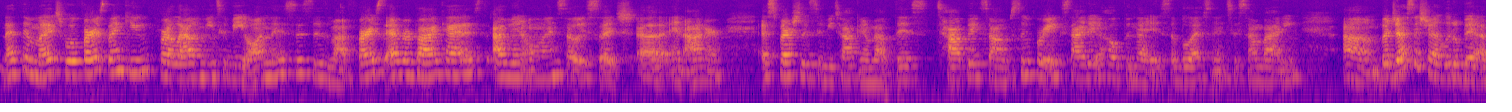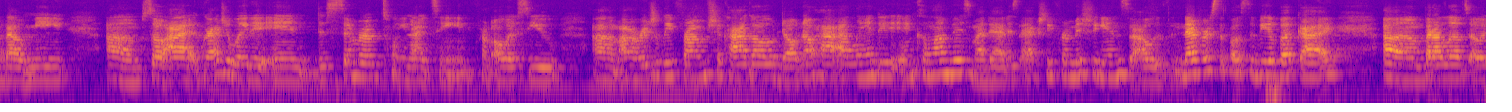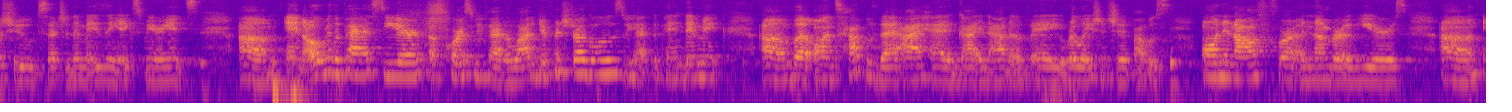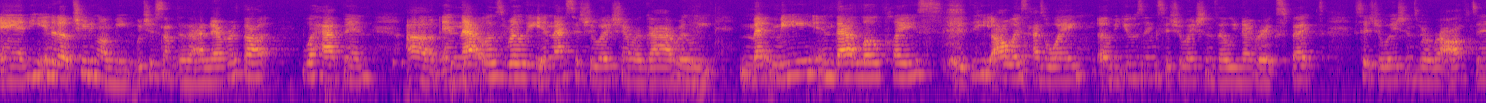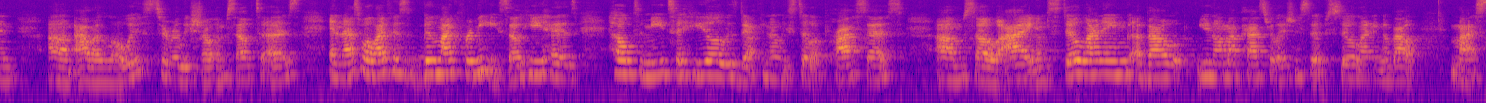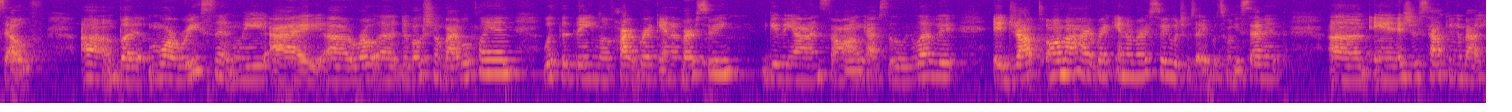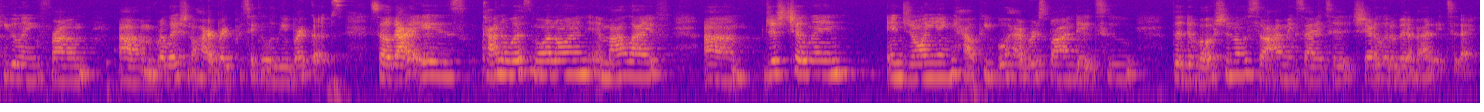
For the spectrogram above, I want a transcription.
Nothing much. Well, first, thank you for allowing me to be on this. This is my first ever podcast I've been on, so it's such uh, an honor especially to be talking about this topic. So I'm super excited, hoping that it's a blessing to somebody. Um, but just to share a little bit about me, um, so I graduated in December of 2019 from OSU. Um, I'm originally from Chicago. Don't know how I landed in Columbus. My dad is actually from Michigan, so I was never supposed to be a Buckeye. Um, but I loved OSU, such an amazing experience. Um, and over the past year, of course, we've had a lot of different struggles. We had the pandemic, um, but on top of that, I had gotten out of a relationship. I was on and off for a number of years, um, and he ended up cheating on me, which is something that I never thought would happen. Um, and that was really in that situation where God really met me in that low place. It, he always has a way of using situations that we never expect situations where we're often um, our lowest to really show himself to us. And that's what life has been like for me. So he has helped me to heal. Is definitely still a process. Um, so i am still learning about you know my past relationships still learning about myself. Um, but more recently i uh, wrote a devotional bible plan with the theme of heartbreak anniversary Giveon song absolutely love it it dropped on my heartbreak anniversary which was april 27th um, and it's just talking about healing from um, relational heartbreak, particularly breakups. So that is kind of what's going on in my life. Um, just chilling, enjoying how people have responded to the devotional. So I'm excited to share a little bit about it today.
